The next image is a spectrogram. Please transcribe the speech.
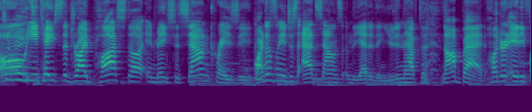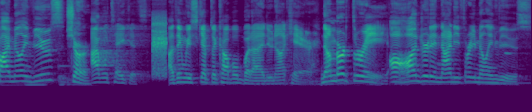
wait, wait. What do you Oh, he takes the dry pasta and makes it sound crazy. Why doesn't he just add sounds in the editing? You didn't have to. Not bad. 185 million views? Sure, I will take it. I think we skipped a couple, but I do not care. Number three, 193 million views.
